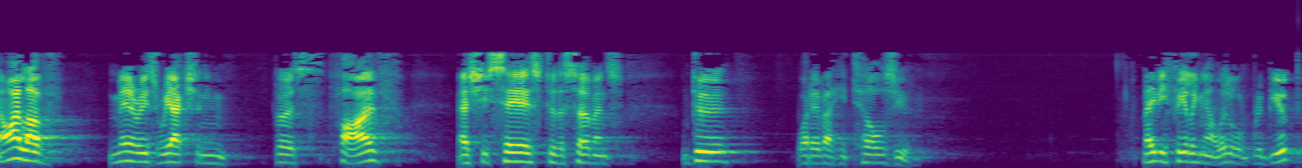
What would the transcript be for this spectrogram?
Now, I love Mary's reaction in verse 5 as she says to the servants, Do whatever he tells you. Maybe feeling a little rebuked,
